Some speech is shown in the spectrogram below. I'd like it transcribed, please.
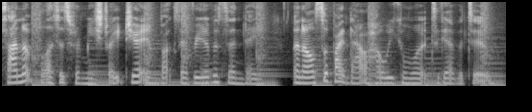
sign up for letters from me straight to your inbox every other Sunday, and also find out how we can work together too.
